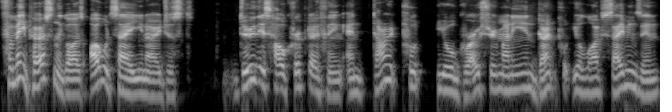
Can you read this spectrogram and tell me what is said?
for me personally, guys, I would say, you know, just do this whole crypto thing and don't put your grocery money in, don't put your life savings in.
